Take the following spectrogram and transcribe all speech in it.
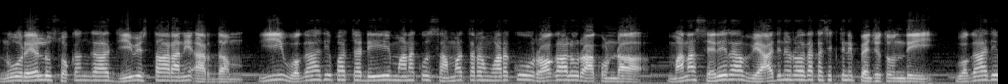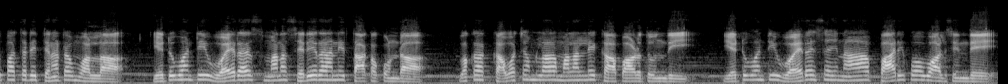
నూరేళ్ళు సుఖంగా జీవిస్తారని అర్థం. ఈ ఉగాది పచ్చడి మనకు సంవత్సరం వరకు రోగాలు రాకుండా మన శరీర వ్యాధి నిరోధక శక్తిని పెంచుతుంది. ఉగాది పచ్చడి తినటం వల్ల ఎటువంటి వైరస్ మన శరీరాన్ని తాకకుండా ఒక కవచంలా మనల్ని కాపాడుతుంది. ఎటువంటి వైరస్ అయినా పారిపోవాల్సిందే.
